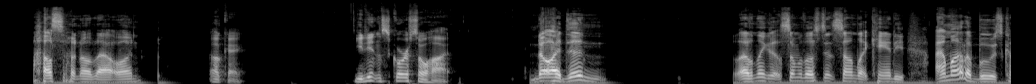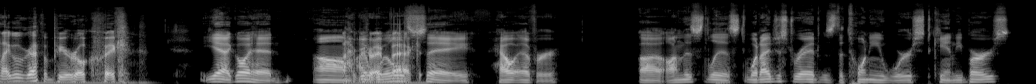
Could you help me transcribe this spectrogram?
I also know that one. Okay. You didn't score so hot. No, I didn't. I don't think some of those didn't sound like candy. I'm out of booze. Can I go grab a beer real quick? Yeah, go ahead. Um, I right will back. say, however, uh, on this list, what I just read was the 20 worst candy bars.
